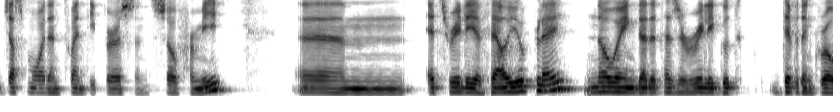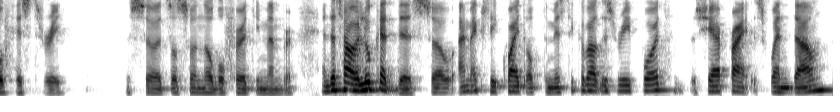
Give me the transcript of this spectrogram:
just more than 20%. So for me, um, it's really a value play, knowing that it has a really good dividend growth history. So it's also a Noble 30 member. And that's how I look at this. So I'm actually quite optimistic about this report. The share price went down,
